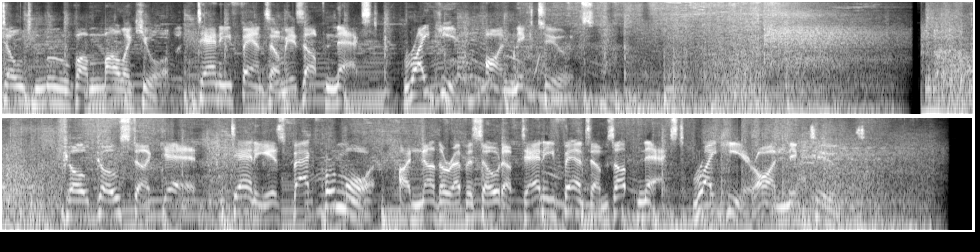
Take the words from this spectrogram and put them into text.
Don't move a molecule. Danny Phantom is up next, right here on Nicktoons. Go Ghost again. Danny is back for more. Another episode of Danny Phantoms up next, right here on Nicktoons.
